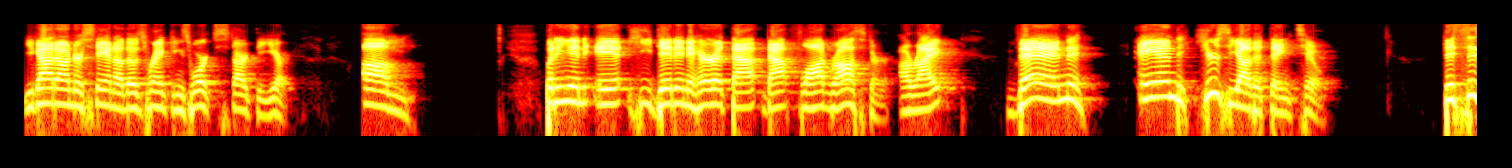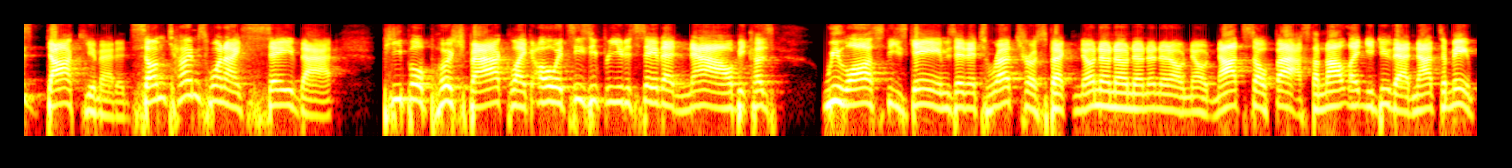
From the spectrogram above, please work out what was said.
You got to understand how those rankings work to start the year. Um, but he he did inherit that that flawed roster. All right. Then, and here's the other thing too. This is documented. Sometimes when I say that, people push back like, "Oh, it's easy for you to say that now because we lost these games and it's retrospect." No, no, no, no, no, no, no, no, not so fast. I'm not letting you do that. Not to me.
